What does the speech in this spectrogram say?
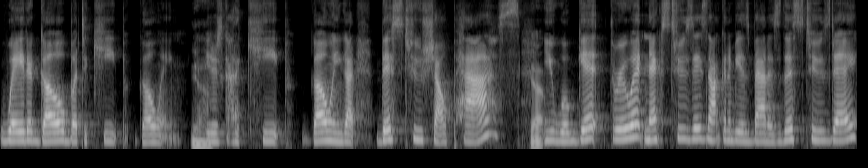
way to go but to keep going. Yeah. You just got to keep going. You got this too shall pass. Yeah. You will get through it. Next Tuesday's not going to be as bad as this Tuesday.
